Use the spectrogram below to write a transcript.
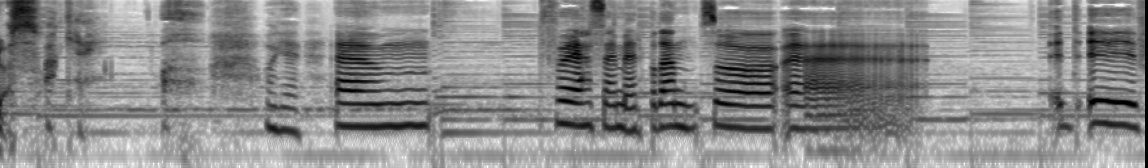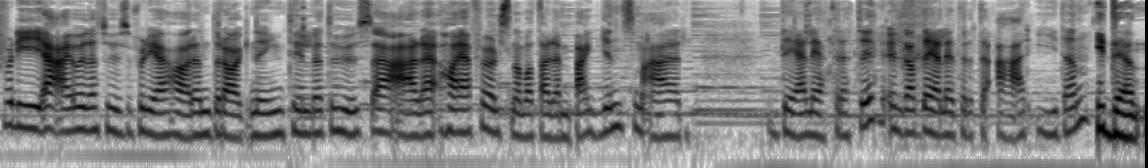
løs. OK. Oh, OK. Um, før jeg ser mer på den, så uh, Fordi jeg er jo i dette huset fordi jeg har en dragning til dette huset, det, har jeg følelsen av at det er den bagen som er det jeg leter etter? Eller at det jeg leter etter, er i den? Idet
